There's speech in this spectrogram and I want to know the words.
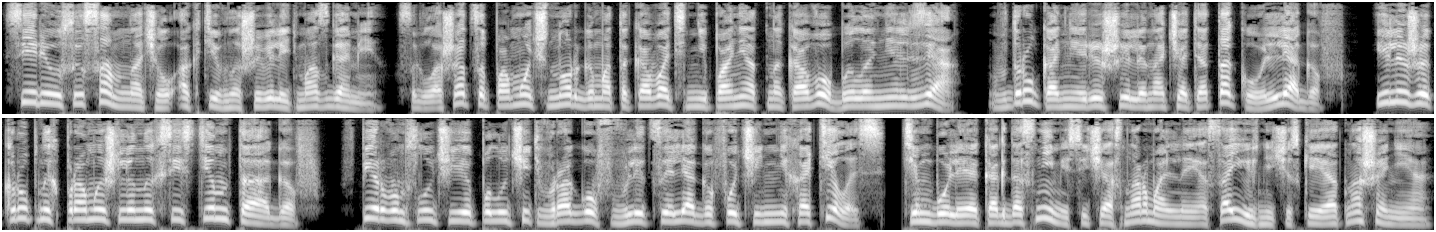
Сириус и сам начал активно шевелить мозгами. Соглашаться помочь Норгам атаковать непонятно кого было нельзя. Вдруг они решили начать атаку лягов. Или же крупных промышленных систем тагов. В первом случае получить врагов в лице лягов очень не хотелось, тем более, когда с ними сейчас нормальные союзнические отношения.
